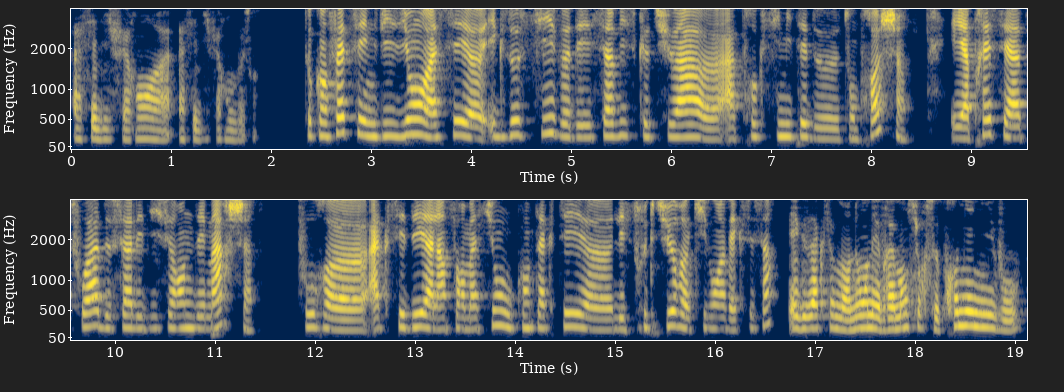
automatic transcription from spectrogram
à ces différents, à ces différents besoins. Donc en fait, c'est une vision assez euh, exhaustive des services que tu as euh, à proximité de ton proche. Et après, c'est à toi de faire les différentes démarches pour euh, accéder à l'information ou contacter les structures qui vont avec, c'est ça? Exactement. Nous, on est vraiment sur ce premier niveau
